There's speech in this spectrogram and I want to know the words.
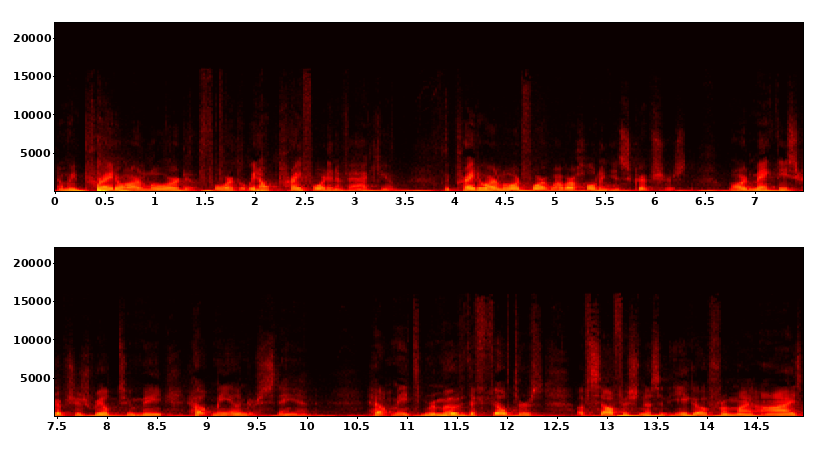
And we pray to our Lord for it, but we don't pray for it in a vacuum. We pray to our Lord for it while we're holding His scriptures. Lord, make these scriptures real to me. Help me understand. Help me to remove the filters of selfishness and ego from my eyes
